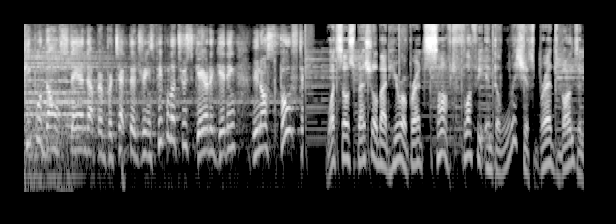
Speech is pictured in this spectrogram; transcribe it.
people don't stand up and protect their dreams. People are too scared of getting, you know, spoofed. What's so special about Hero Bread's soft, fluffy, and delicious breads, buns, and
